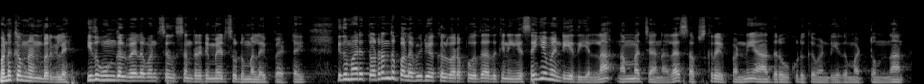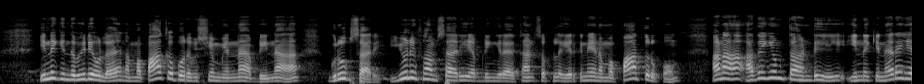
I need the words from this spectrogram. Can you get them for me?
வணக்கம் நண்பர்களே இது உங்கள் வேலவன் சில்க்ஸ் அண்ட் ரெடிமேட் சுடுமலைப்பேட்டை. இது மாதிரி தொடர்ந்து பல வீடியோக்கள் வரப்போகுது அதுக்கு நீங்கள் செய்ய வேண்டியது எல்லாம் நம்ம சேனலை சப்ஸ்கிரைப் பண்ணி ஆதரவு கொடுக்க வேண்டியது மட்டும்தான். இன்றைக்கி இந்த வீடியோவில் நம்ம பார்க்க போகிற விஷயம் என்ன அப்படின்னா குரூப் சாரி யூனிஃபார்ம் சாரி அப்படிங்கிற கான்செப்டில் ஏற்கனவே நம்ம பார்த்துருப்போம். ஆனால் அதையும் தாண்டி இன்றைக்கி நிறைய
